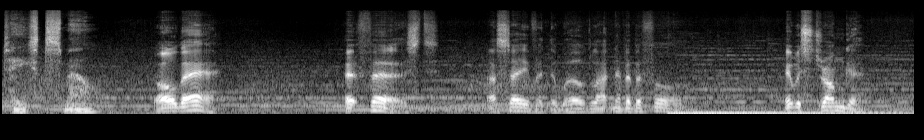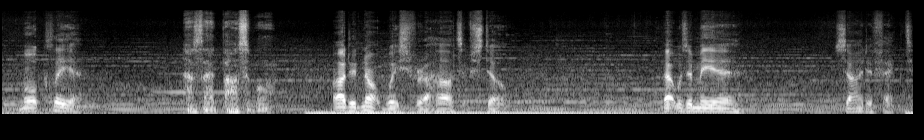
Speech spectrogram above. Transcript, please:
Taste, smell? All there. At first, I savoured the world like never before. It was stronger, more clear. How's that possible? I did not wish for a heart of stone. That was a mere side effect.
